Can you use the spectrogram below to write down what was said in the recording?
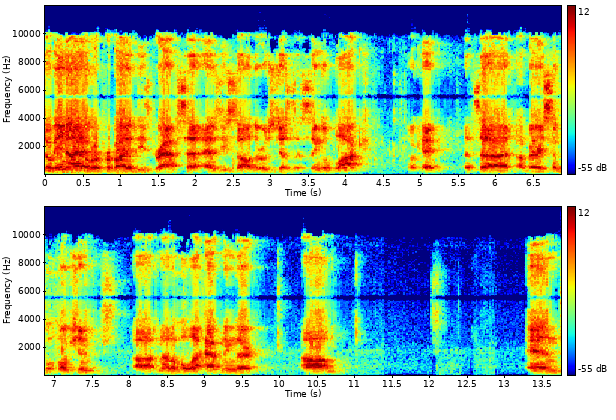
So in IDA, we're provided these graphs. Uh, As you saw, there was just a single block. Okay, that's a, a very simple function. Uh, not a whole lot happening there. Um, and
